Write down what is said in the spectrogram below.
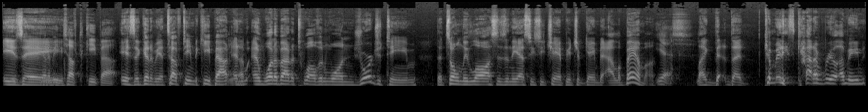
is a Going to be tough to keep out. is it going to be a tough team to keep out? And and what about a 12 and 1 Georgia team that's only losses in the SEC championship game to Alabama? Yes. Like the, the committee's got a real I mean,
